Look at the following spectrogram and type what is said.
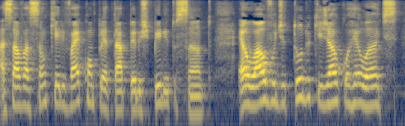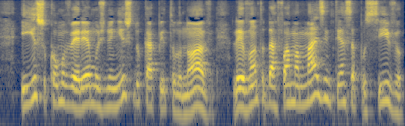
a salvação que ele vai completar pelo Espírito Santo, é o alvo de tudo que já ocorreu antes. E isso, como veremos no início do capítulo 9, levanta da forma mais intensa possível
